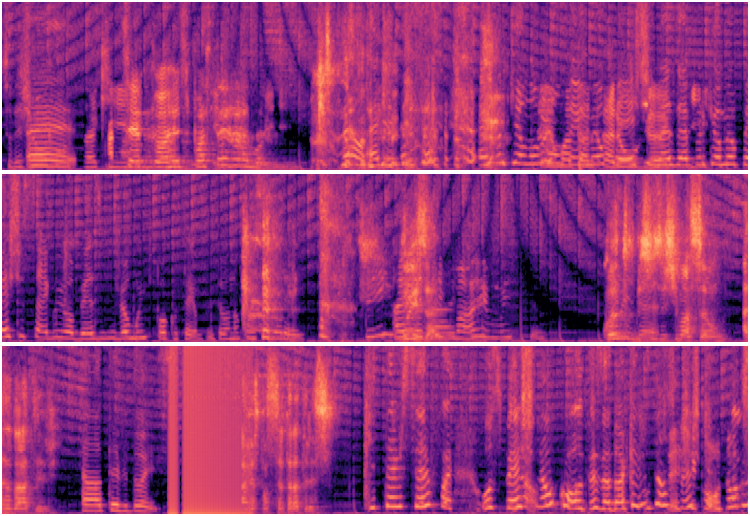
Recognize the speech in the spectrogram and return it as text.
Você deixa É, eu aqui. Acertou a resposta errada. Não, é, que- é porque eu não Foi contei o meu peixe, mas é que- porque o meu peixe cego e obeso viveu muito pouco tempo, então eu não considerei. Ai, Luísa. Morre muito. Quantos Luísa. bichos de estimação a Isadora teve? Ela teve dois. A resposta certa era três. Que terceiro foi? Os peixes não, contam, Isadora. Aqueles são os Peixe peixes que contam todos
